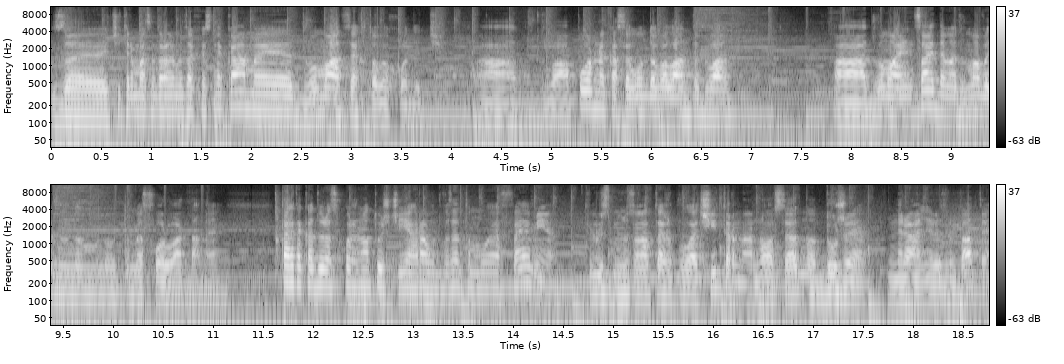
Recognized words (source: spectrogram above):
З чотирма центральними захисниками, двома це хто виходить? А, два опорника, Сегунда Валанте 2. А, двома інсайдами, двома видними форвардами. Тактика дуже схожа на ту, що я грав у 20-му FM. Плюс-мінус вона теж була читерна, але все одно дуже нереальні результати.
